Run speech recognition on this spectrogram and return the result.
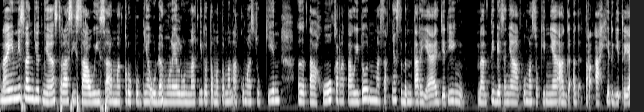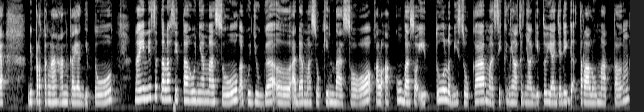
Nah ini selanjutnya setelah si sawi sama kerupuknya udah mulai lunak gitu teman-teman aku masukin uh, tahu karena tahu itu masaknya sebentar ya. Jadi nanti biasanya aku masukinnya agak-agak terakhir gitu ya di pertengahan kayak gitu. Nah ini setelah si tahunya masuk aku juga uh, ada masukin baso. Kalau aku baso itu lebih suka masih kenyal-kenyal gitu ya jadi gak terlalu mateng.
